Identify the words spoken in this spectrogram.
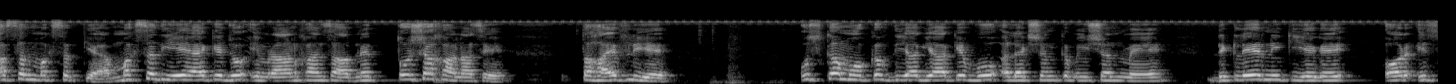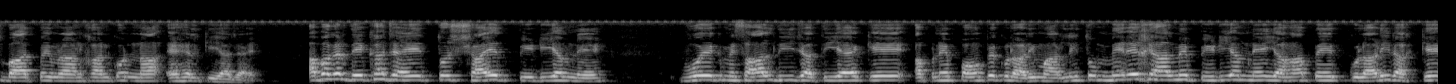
असल मकसद क्या है? मकसद ये है कि जो इमरान खान साहब ने तोशा खाना से तहफ़ लिए उसका मौक़ दिया गया कि वो इलेक्शन कमीशन में डिक्लेयर नहीं किए गए और इस बात पर इमरान खान को नाअहल किया जाए। अब अगर देखा जाए तो शायद पीडीएम ने वो एक मिसाल दी जाती है कि अपने पाँव पे कुलाड़ी मार ली तो मेरे ख्याल में पीडीएम ने यहाँ पे कुलाड़ी रख के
